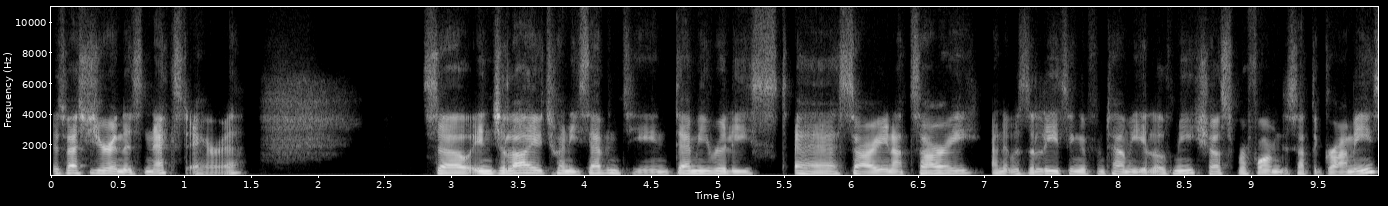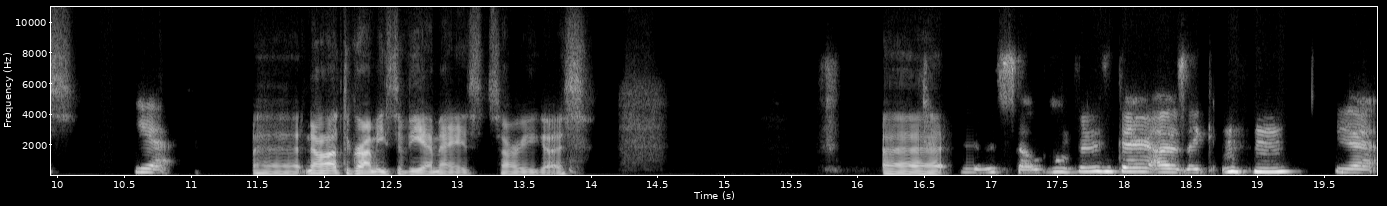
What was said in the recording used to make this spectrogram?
especially during this next era. So in July of 2017, Demi released uh, Sorry Not Sorry, and it was the lead singer from Tell Me You Love Me. She also performed this at the Grammys. Yeah. Uh, no, not the Grammys, the VMAs. Sorry, you guys. Uh, I was so confident there. I was like, mm-hmm. yeah.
